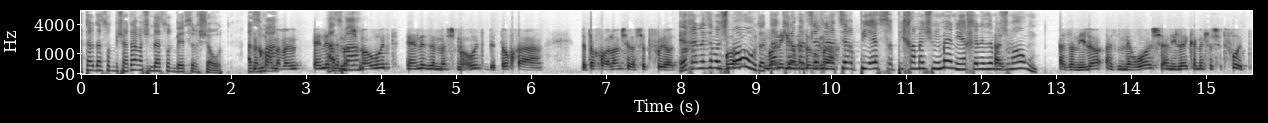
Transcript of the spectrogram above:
אתה יודע לעשות בשעתיים, מה שאני יודע לעשות בעשר שעות. אז נכון, מה? אבל אין לזה מה? משמעות, אין לזה משמעות בתוך, ה, בתוך העולם של השותפויות. איך אין לזה בוא- משמעות? בוא אתה ניגע כאילו מצליח לדוגמה. לייצר פי עשר, פי חמש ממני, איך אין לזה אז- משמעות? אז אני לא, אז מראש אני לא אכנס לשותפות.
